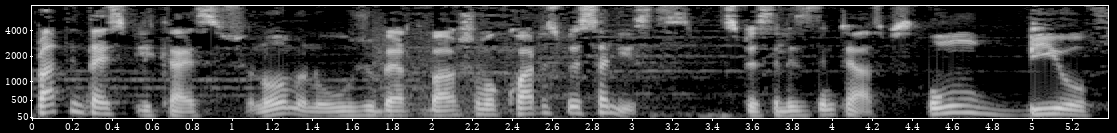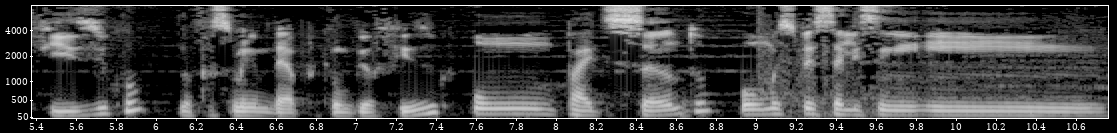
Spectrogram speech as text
para tentar explicar esse fenômeno, o Gilberto Barros chamou quatro especialistas. Especialistas entre aspas. Um biofísico, não faço a mínima ideia porque um biofísico. Um pai de santo. Um especialista em, em,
